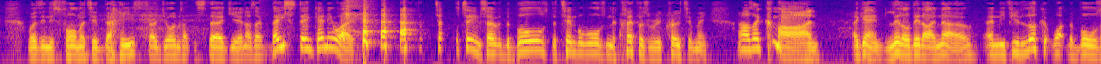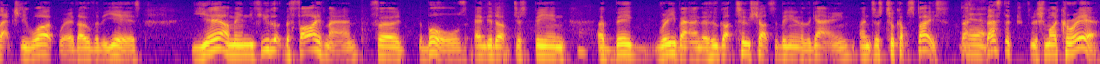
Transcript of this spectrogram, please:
was in his formative days, so Jordan was like his third year, and I was like, they stink anyway. Terrible team. So the Bulls, the Timberwolves, and the Clippers were recruiting me, and I was like, come on. Again, little did I know. And if you look at what the Bulls actually work with over the years, yeah, I mean, if you look, the five man for the Bulls ended up just being a big rebounder who got two shots at the beginning of the game and just took up space. That, Yeah. That's the definition of my career.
